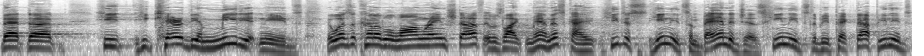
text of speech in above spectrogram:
that uh, he, he cared the immediate needs. It wasn't kind of the long range stuff. It was like, man, this guy, he just, he needs some bandages. He needs to be picked up. He needs,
